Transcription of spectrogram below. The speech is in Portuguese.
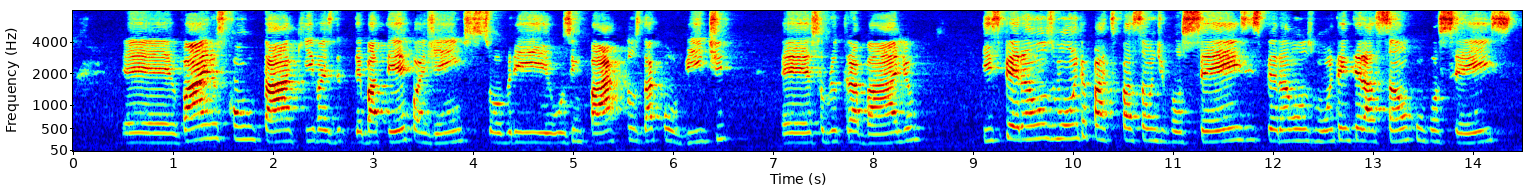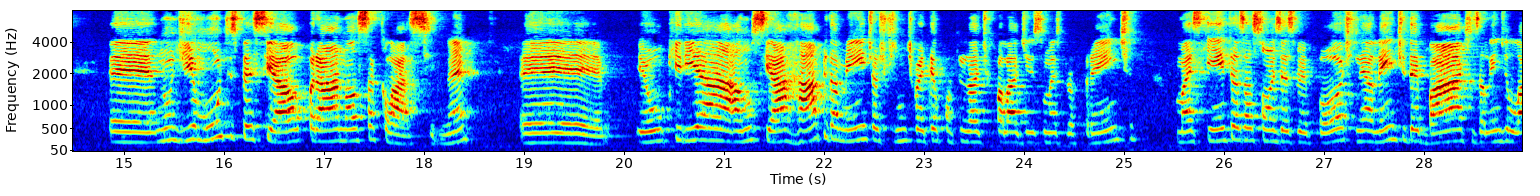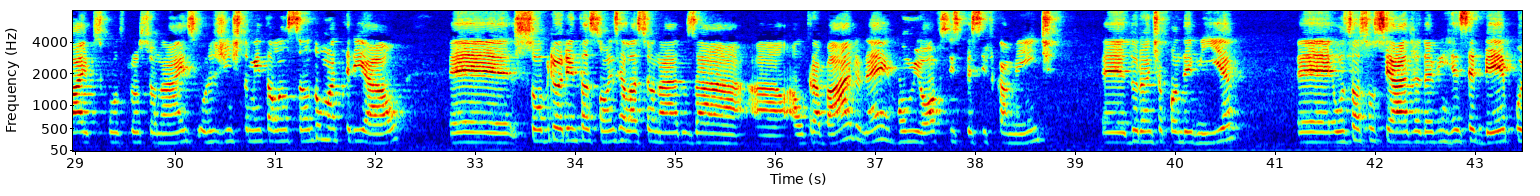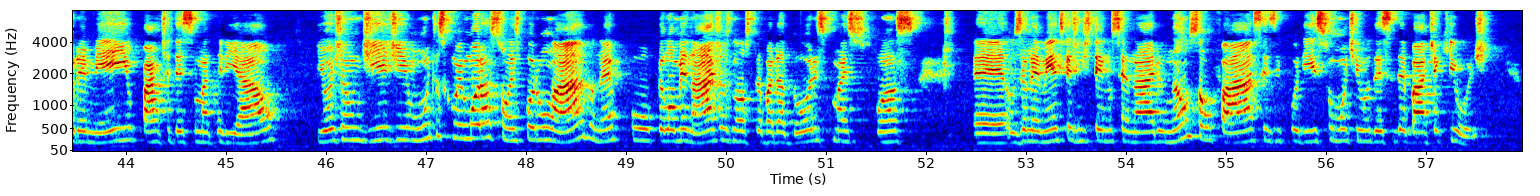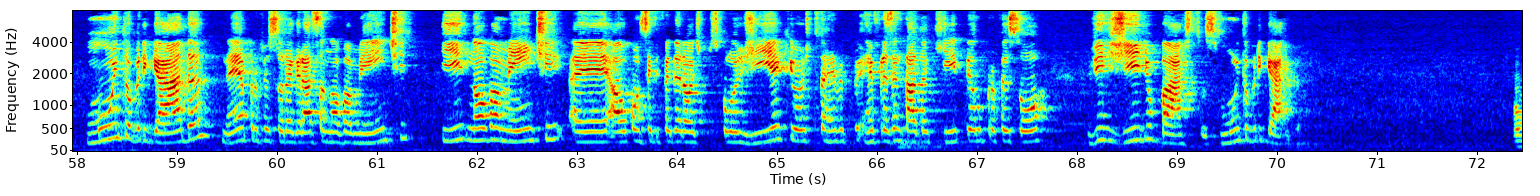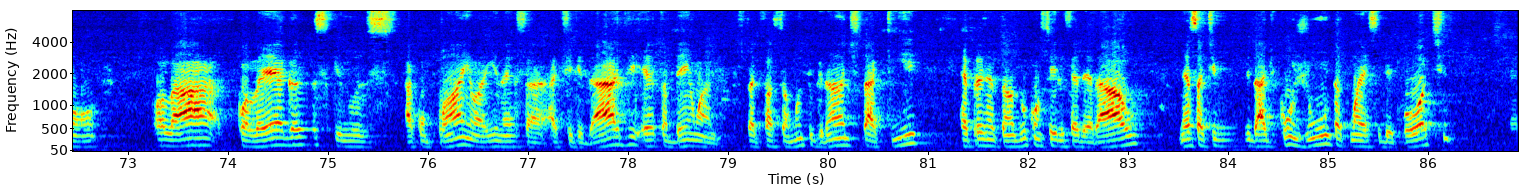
É, vai nos contar aqui, vai debater com a gente sobre os impactos da Covid é, sobre o trabalho. Esperamos muito a participação de vocês, esperamos muita interação com vocês, é, num dia muito especial para a nossa classe, né? É, eu queria anunciar rapidamente, acho que a gente vai ter a oportunidade de falar disso mais para frente, mas que entre as ações da SBPOT, né, além de debates, além de lives com os profissionais, hoje a gente também está lançando um material é, sobre orientações relacionadas a, a, ao trabalho, né, home office especificamente, é, durante a pandemia. É, os associados já devem receber por e-mail parte desse material e hoje é um dia de muitas comemorações, por um lado, né, por, pela homenagem aos nossos trabalhadores, mas é, os elementos que a gente tem no cenário não são fáceis e por isso o motivo desse debate aqui hoje. Muito obrigada, né, professora Graça, novamente, e novamente é, ao Conselho Federal de Psicologia, que hoje está representado aqui pelo professor Virgílio Bastos. Muito obrigada. Bom, Olá, colegas que nos acompanham aí nessa atividade. É também uma satisfação muito grande estar aqui representando o Conselho Federal nessa atividade conjunta com a SBPOT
